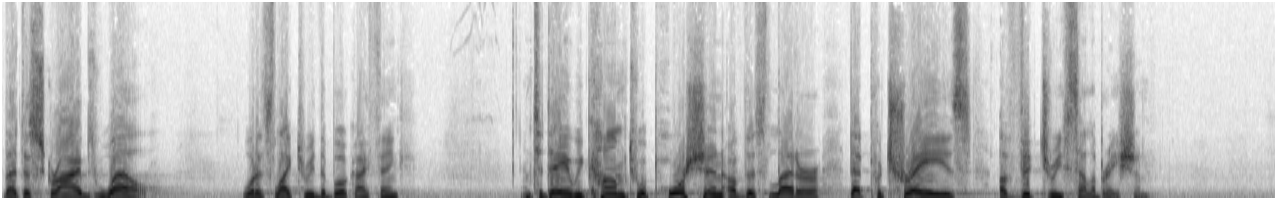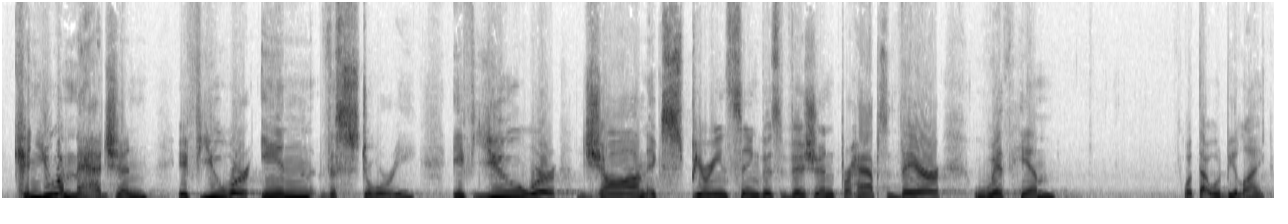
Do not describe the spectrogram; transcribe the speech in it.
That describes well what it's like to read the book, I think. And today we come to a portion of this letter that portrays a victory celebration. Can you imagine if you were in the story? If you were John experiencing this vision, perhaps there with him? What that would be like?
